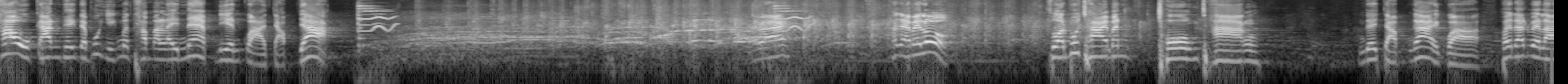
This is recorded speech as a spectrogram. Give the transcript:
เท่ากันเพียงแต่ผู้หญิงมันทำอะไรแนบเนียนกว่าจับยากใช่ไหมเข้าใจไหมลูก ส่วนผู้ชายมันโชงชางมัน ได้จับง่ายกว่า เพราะฉะนั้นเวลา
